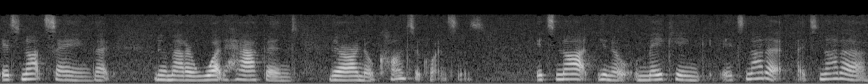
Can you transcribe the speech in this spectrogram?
It's not saying that no matter what happened, there are no consequences. It's not, you know, making. It's not a. It's not a.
